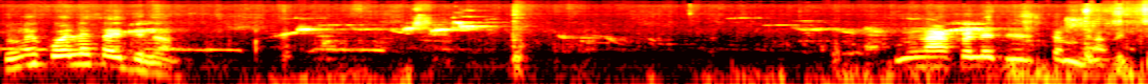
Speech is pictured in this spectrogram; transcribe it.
তুমি কইলে তাই দিলাম। তুমি না কইলে দিতাম না বুঝছ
